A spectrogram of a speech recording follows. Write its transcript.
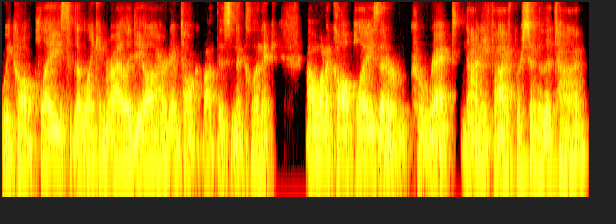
we call plays to the Lincoln Riley deal. I heard him talk about this in the clinic. I want to call plays that are correct 95% of the time.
